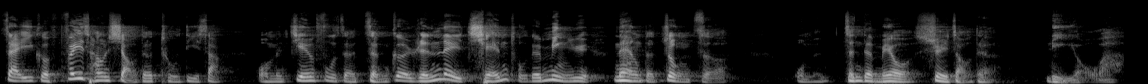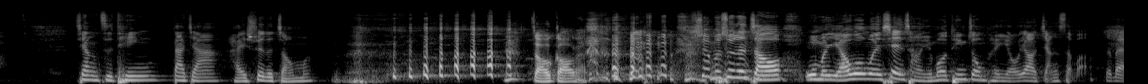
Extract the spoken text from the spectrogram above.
在一个非常小的土地上，我们肩负着整个人类前途的命运那样的重责，我们真的没有睡着的理由啊！这样子听，大家还睡得着吗？糟糕了，睡不睡得着？我们也要问问现场有没有听众朋友要讲什么，对不对？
